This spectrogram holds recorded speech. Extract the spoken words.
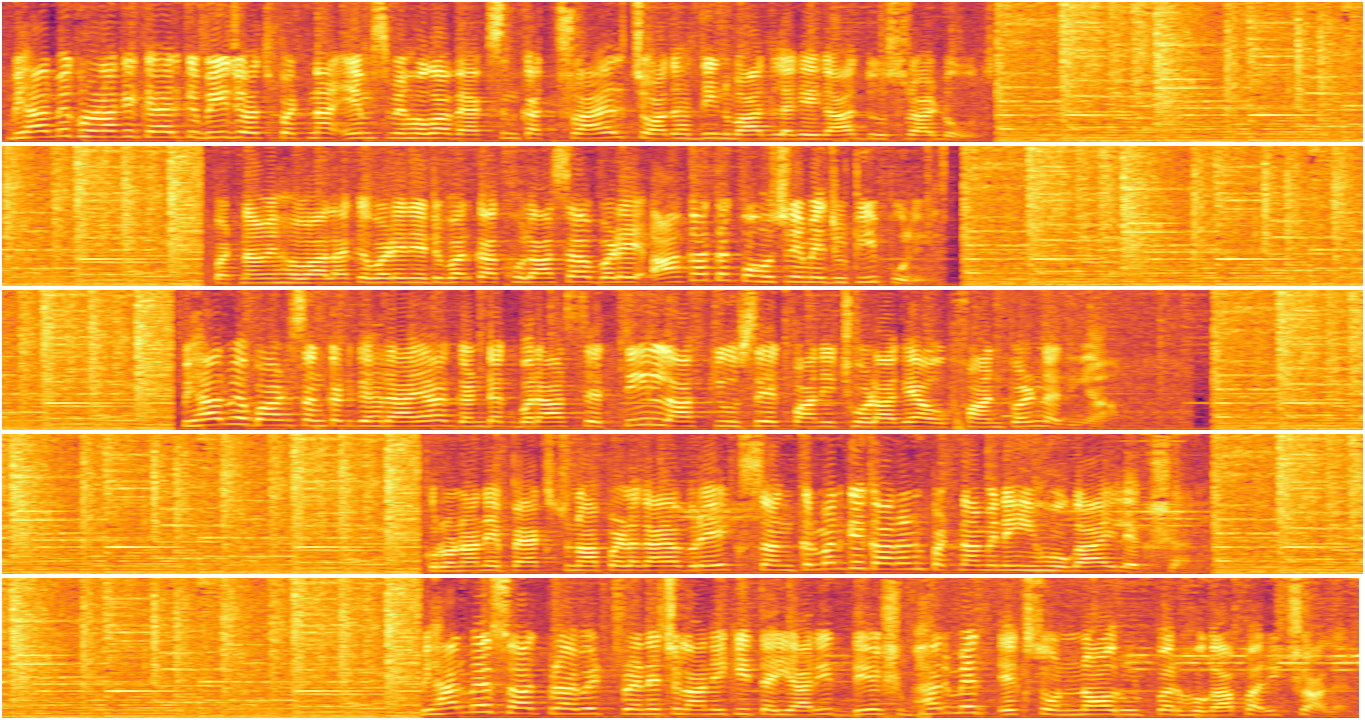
बिहार में कोरोना के कहर के बीच आज पटना एम्स में होगा वैक्सीन का ट्रायल, चौदह दिन बाद लगेगा दूसरा डोज। पटना में हवाला के बड़े नेटवर्क का खुलासा, बड़े आका तक पहुँचने में जुटी पुलिस। बाढ़ संकट गहराया, गंडक बराज से तीन लाख क्यूसेक पानी छोड़ा गया, उफान पर नदियाँ। कोरोना ने पैक्स चुनाव पर लगाया ब्रेक, संक्रमण के कारण पटना में नहीं होगा इलेक्शन। बिहार में सात प्राइवेट ट्रेनें चलाने की तैयारी देश भर में 109 रूट पर होगा परिचालन।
